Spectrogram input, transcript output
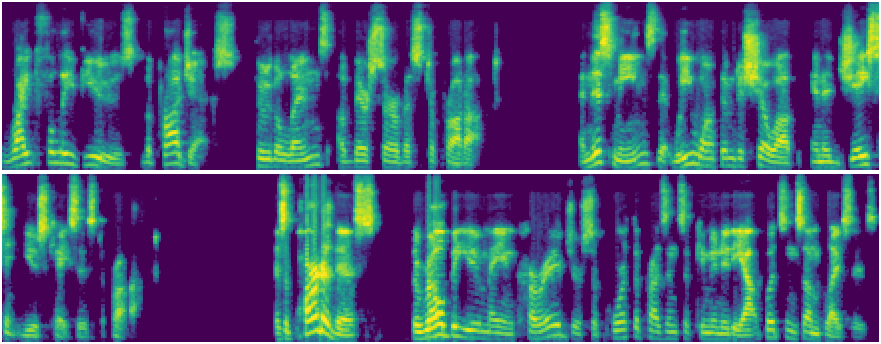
rightfully views the projects through the lens of their service to product. And this means that we want them to show up in adjacent use cases to product. As a part of this, the RHEL BU may encourage or support the presence of community outputs in some places,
